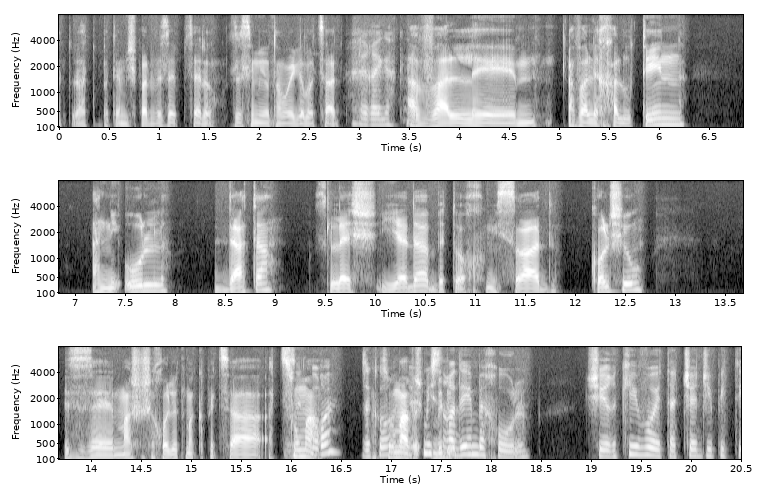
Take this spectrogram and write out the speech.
את יודעת, בתי משפט וזה, בסדר, זה שימי אותם רגע בצד. לרגע. כן. אבל, אה, אבל לחלוטין הניהול דאטה slash ידע בתוך משרד כלשהו, זה משהו שיכול להיות מקפצה עצומה. זה קורה, זה קורה. עצומה, יש משרדים בחו"ל שהרכיבו את ה-chat GPT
